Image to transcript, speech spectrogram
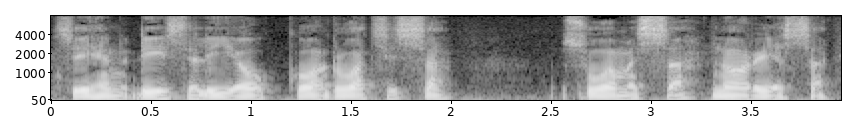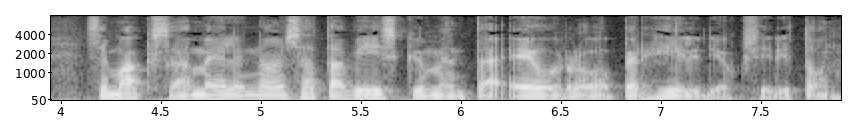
siihen dieselin joukkoon Ruotsissa, Suomessa, Norjassa, se maksaa meille noin 150 euroa per hiilidioksiditonni.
